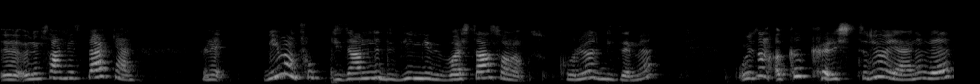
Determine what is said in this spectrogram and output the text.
e, ölüm sahnesi derken hani bilmiyorum çok gizemli dediğim gibi baştan sona koruyor gizemi. O yüzden akıl karıştırıyor yani ve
